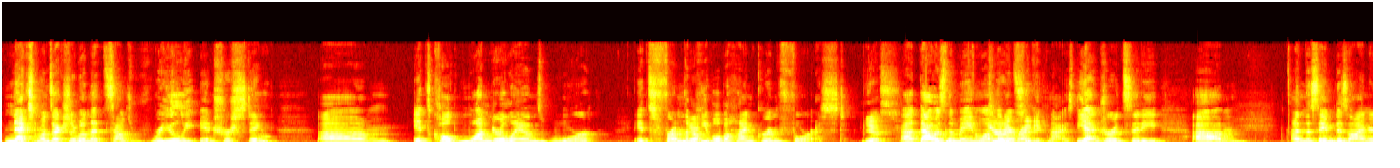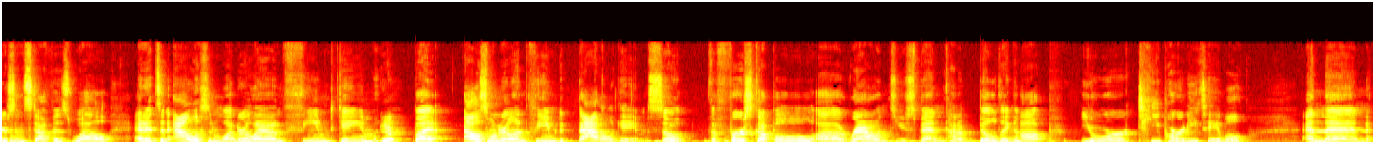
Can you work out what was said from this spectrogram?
Next one's actually one that sounds really interesting. Um, it's called Wonderland's War. It's from the Yep. people behind Grim Forest. yes. Uh, that was the main one that Druid I City. recognized. Yeah, Druid City. Um, and the same designers and stuff as well. And it's an Alice in Wonderland themed game. Yep. But Alice Wonderland themed battle games. So the first couple uh, rounds you spend kind of building up your tea party table. And then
